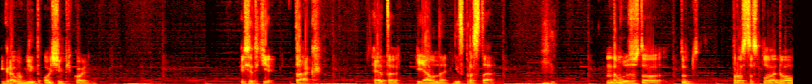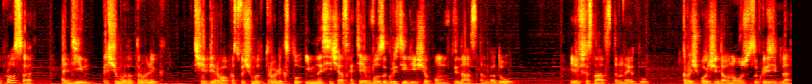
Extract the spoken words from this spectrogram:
Игра выглядит очень прикольно. И все таки так, это явно неспроста. Потому что тут просто всплывают два вопроса. Один, почему этот ролик... Точнее, первый вопрос, почему этот ролик всплыл именно сейчас, хотя его загрузили еще, по-моему, в 2012 году или в 16 на YouTube. Короче, очень давно уже загрузили, да?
